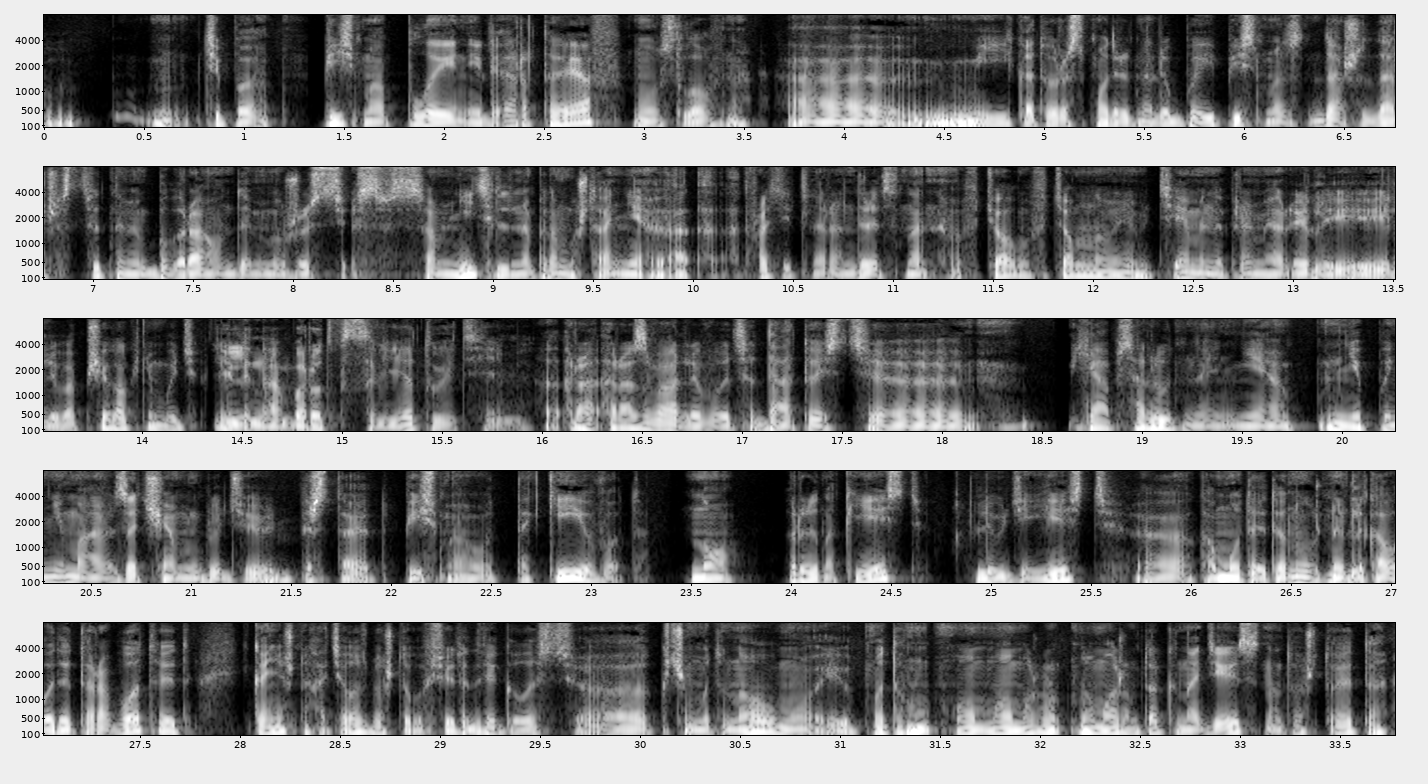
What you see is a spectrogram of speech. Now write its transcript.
типа письма plain или RTF, ну, условно, а, и которые смотрят на любые письма даже, даже с цветными бэкграундами уже сомнительно, потому что они отвратительно рендерятся на, в, тем, в темной теме, например, или, или вообще как-нибудь... Или наоборот в светлой теме. Разваливаются, да. То есть э, я абсолютно не, не понимаю, зачем люди перестают письма вот такие вот, но рынок есть, люди есть, э, кому-то это нужно, для кого-то это работает. И, конечно, хотелось бы, чтобы все это двигалось э, к чему-то новому, и мы, мы, можем, мы можем только надеяться на то, что это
